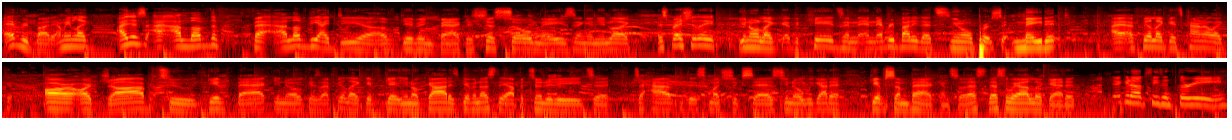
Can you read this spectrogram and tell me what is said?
everybody. I mean, like, I just I, I love the. Fa- I love the idea of giving back. It's just so amazing, and you know, like especially you know, like the kids and, and everybody that's you know pers- made it. I, I feel like it's kind of like our our job to give back, you know, because I feel like if you know God has given us the opportunity to to have this much success, you know, we gotta give some back, and so that's that's the way I look at it. Shake It Up season three,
